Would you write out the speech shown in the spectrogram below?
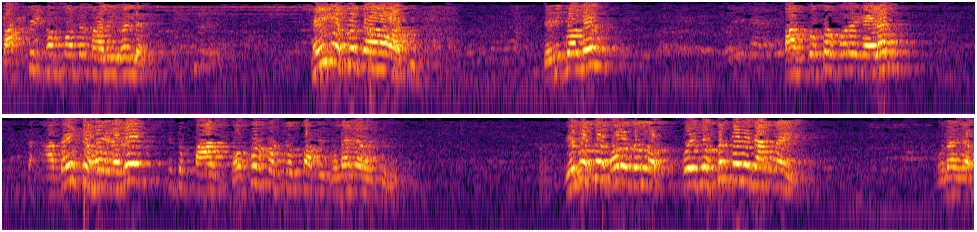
বার্ষিক সম্পদের মালিক হইলেন, সেই বছর দেওয়া আদিন দেরি করবেন? পাঁচ বছর পরে গেলেন আদায় তো হয়ে যাবে কিন্তু পাঁচ বছর পর্যন্ত আপনি গুণাগার হয়েছিলেন যে বছর খরচ হলো, ওই বছর কেন যান নাই? গুণাগার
